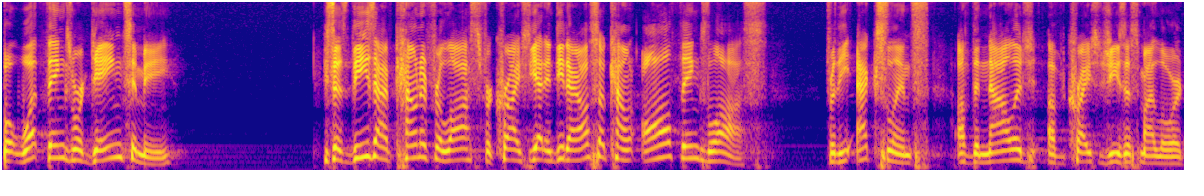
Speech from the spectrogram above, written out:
But what things were gained to me, he says, These I have counted for loss for Christ, yet indeed I also count all things loss for the excellence of the knowledge of Christ Jesus my Lord,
